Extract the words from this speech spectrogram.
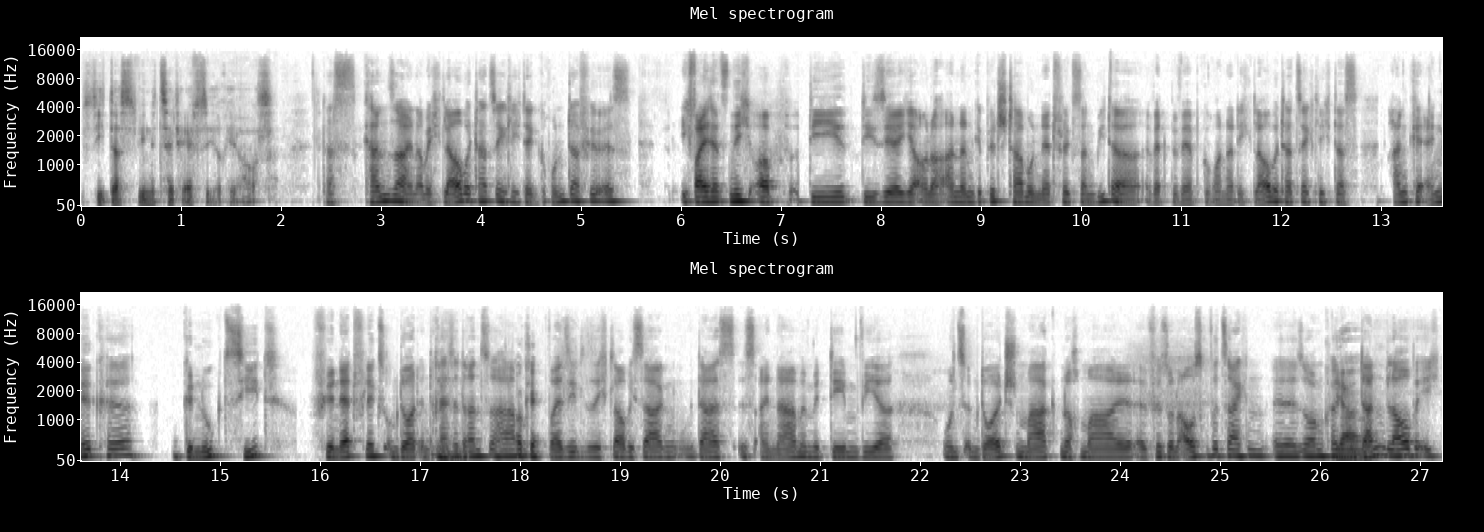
sieht das wie eine ZDF-Serie aus. Das kann sein, aber ich glaube tatsächlich, der Grund dafür ist, ich weiß jetzt nicht, ob die die Serie auch noch anderen gepitcht haben und Netflix dann Bieterwettbewerb gewonnen hat. Ich glaube tatsächlich, dass Anke Engelke genug zieht für Netflix, um dort Interesse mhm. dran zu haben, okay. weil sie sich, glaube ich, sagen, das ist ein Name, mit dem wir uns im deutschen Markt nochmal äh, für so ein Ausrufezeichen äh, sorgen können. Ja. Und dann glaube ich,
